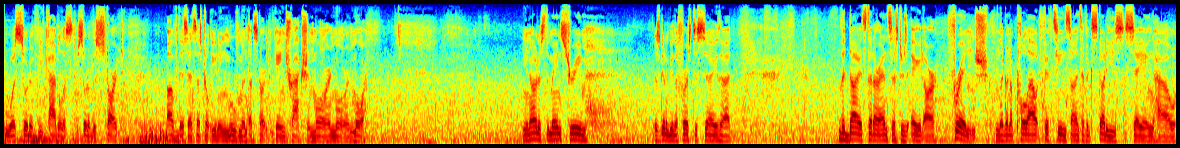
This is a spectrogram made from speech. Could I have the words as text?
was sort of the catalyst, was sort of the start of this ancestral eating movement that's starting to gain traction more and more and more. You notice the mainstream is going to be the first to say that the diets that our ancestors ate are fringe. And they're going to pull out 15 scientific studies saying how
